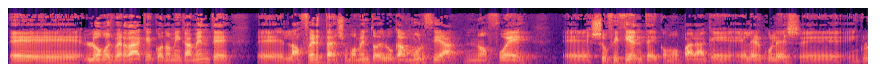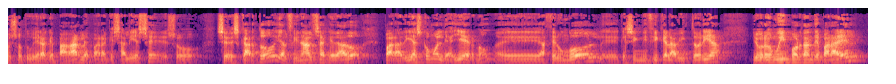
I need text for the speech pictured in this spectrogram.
Eh, luego es verdad que económicamente la oferta en su momento de Lucán Murcia no fue eh, suficiente como para que el Hércules eh, incluso tuviera que pagarle para que saliese, eso se descartó y al final se ha quedado para días como el de ayer, ¿no? Eh, hacer un gol que signifique la victoria, yo creo que muy importante para él.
